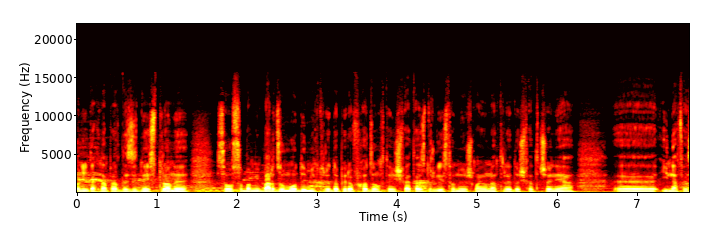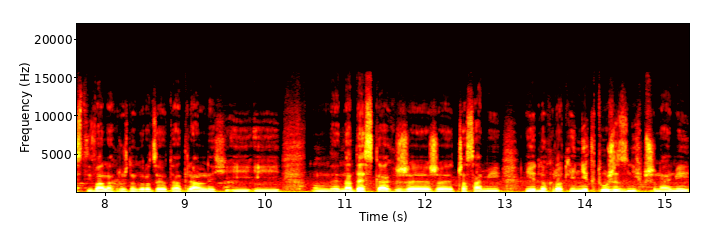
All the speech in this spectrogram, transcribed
Oni tak naprawdę z jednej strony są osobami bardzo młodymi, które dopiero wchodzą w ten świat, a z drugiej strony już mają na tyle doświadczenia e, i na festiwalach różnego rodzaju teatralnych i, i mm, na deskach, że, że czasami niejednokrotnie niektórzy z nich przynajmniej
